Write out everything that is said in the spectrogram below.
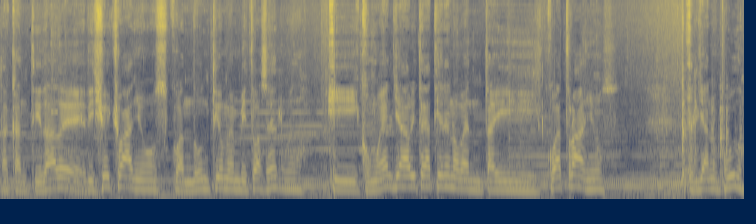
la cantidad de 18 años cuando un tío me invitó a hacerlo. Y como él ya ahorita ya tiene 94 años, él ya no pudo.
